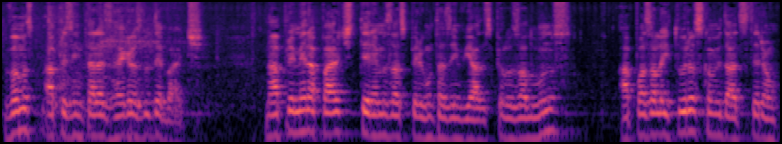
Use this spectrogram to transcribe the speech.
vamos apresentar as regras do debate. Na primeira parte, teremos as perguntas enviadas pelos alunos. Após a leitura, os convidados terão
